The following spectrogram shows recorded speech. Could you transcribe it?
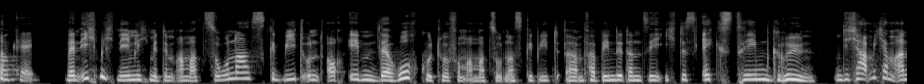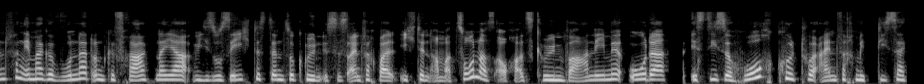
Okay. Wenn ich mich nämlich mit dem Amazonasgebiet und auch eben der Hochkultur vom Amazonasgebiet äh, verbinde, dann sehe ich das extrem grün. Und ich habe mich am Anfang immer gewundert und gefragt, na ja, wieso sehe ich das denn so grün? Ist es einfach, weil ich den Amazonas auch als grün wahrnehme oder ist diese Hochkultur einfach mit dieser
